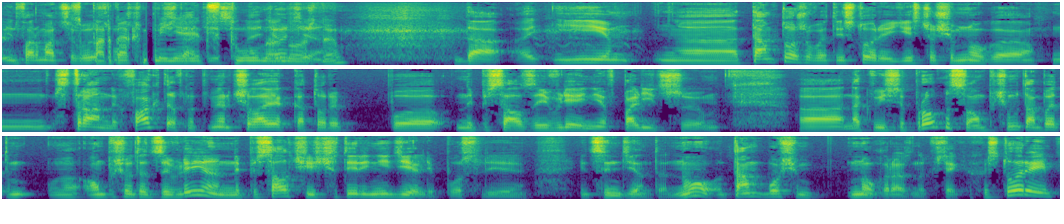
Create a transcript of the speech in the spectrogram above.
информацию Спартак вы меняет стул на нож, да? Да, и э, там тоже в этой истории есть очень много э, странных фактов. Например, человек, который написал заявление в полицию э, на Квисе Промысла, он почему-то об этом, он почему-то это заявление написал через 4 недели после инцидента. Ну, там, в общем, много разных всяких историй.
